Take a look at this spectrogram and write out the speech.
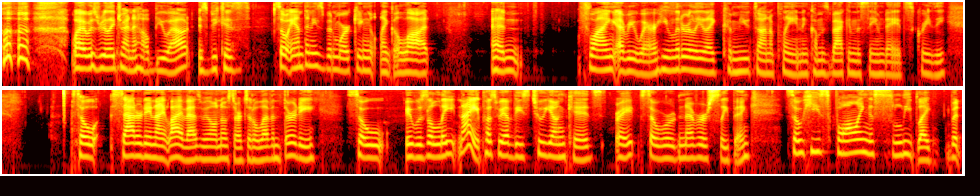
why I was really trying to help you out is because so Anthony's been working like a lot, and flying everywhere. He literally like commutes on a plane and comes back in the same day. It's crazy. So Saturday Night Live, as we all know, starts at eleven thirty. So it was a late night. Plus, we have these two young kids, right? So we're never sleeping. So he's falling asleep, like, but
